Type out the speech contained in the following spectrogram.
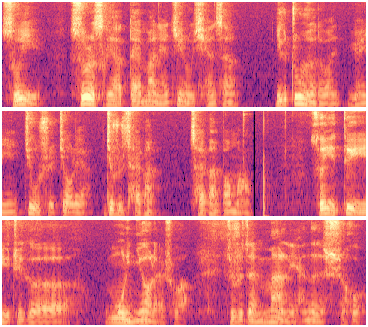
所以，索尔斯克亚带曼联进入前三，一个重要的原因就是教练，就是裁判，裁判帮忙。所以，对于这个穆里尼奥来说，就是在曼联的时候，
